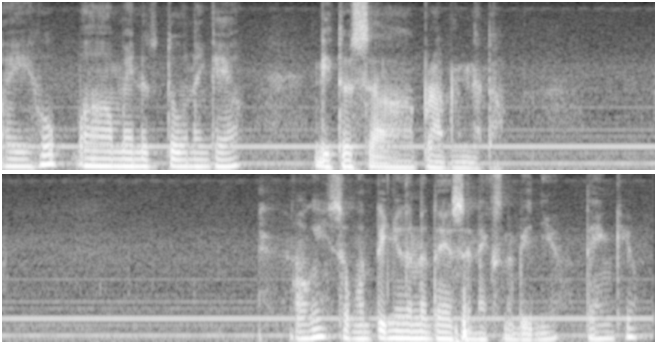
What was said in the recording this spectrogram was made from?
I hope uh, may natutunan kayo dito sa problem na to. Okay? So, continue na lang tayo sa next na video. Thank you.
